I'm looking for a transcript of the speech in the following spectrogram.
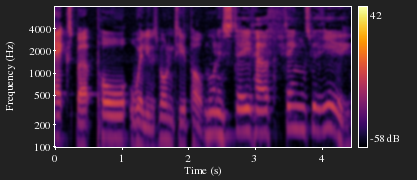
expert, Paul Williams. Morning to you, Paul. Morning, Steve. How are things with you?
